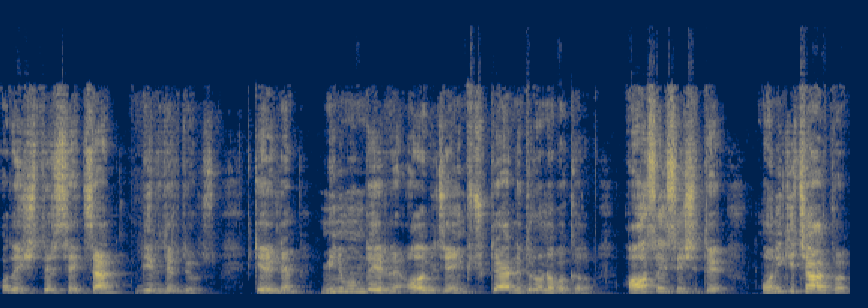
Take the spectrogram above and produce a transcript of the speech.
o da eşittir 81'dir diyoruz. Gelelim minimum değerine alabileceği en küçük değer nedir ona bakalım. A sayısı eşittir 12 çarpı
